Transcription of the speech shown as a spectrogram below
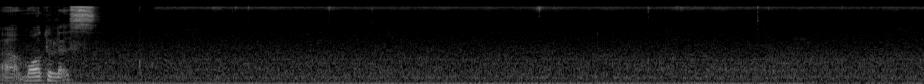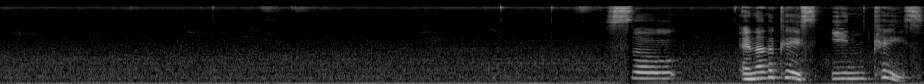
uh, modulus. So another case, in case,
